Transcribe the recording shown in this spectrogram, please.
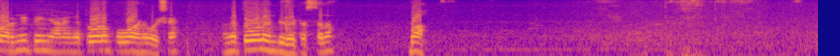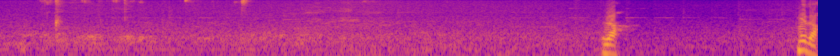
പറഞ്ഞിട്ട് ഞാൻ അങ്ങത്തോളം പോവാണ്. പക്ഷെ അങ്ങത്തോളം ഉണ്ട് കേട്ടോ സ്ഥലം. വാ. ഇതാ. ഇതാ.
